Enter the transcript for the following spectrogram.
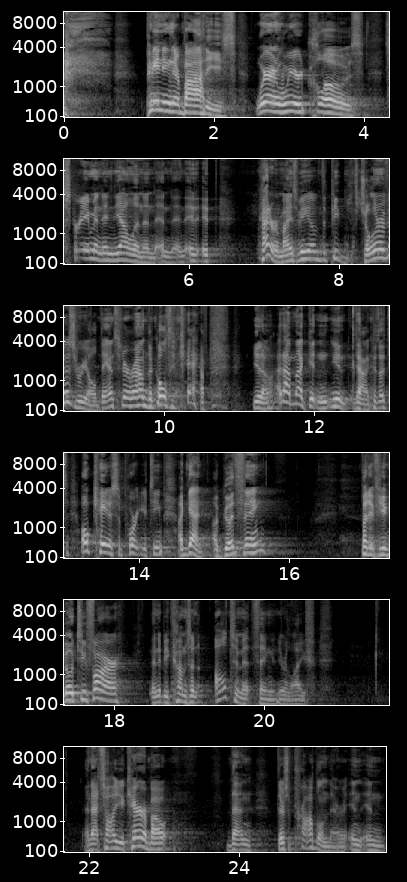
painting their bodies, wearing weird clothes, screaming and yelling. And, and, and it, it kind of reminds me of the people, children of Israel dancing around the golden calf. You know, and I'm not getting you down because it's okay to support your team. Again, a good thing. But if you go too far, then it becomes an ultimate thing in your life. And that's all you care about, then there's a problem there in, in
